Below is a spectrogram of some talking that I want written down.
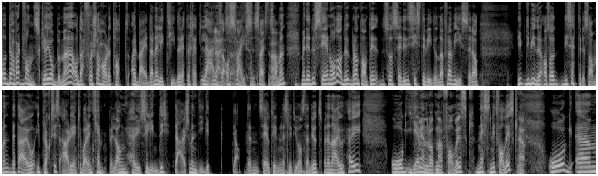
og det har vært vanskelig å jobbe med, og derfor så har det tatt arbeiderne litt tid å rett og slett lære, Lære seg å sveise, sveise det Ja. sammen. Men det du ser nå, da, du, blant annet så ser de de siste videoene derfra, viser at de, de, begynner, altså, de setter det sammen. Dette er jo, I praksis er det jo egentlig bare en kjempelang, høy sylinder. Det er jo som en diger ja, Den ser jo til og med nesten litt uanstendig ut, men den er jo høy og jevn. Mener du at den er fallisk? Nesten litt fallisk. Ja. Og um,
